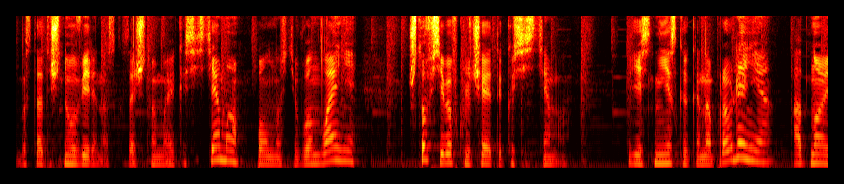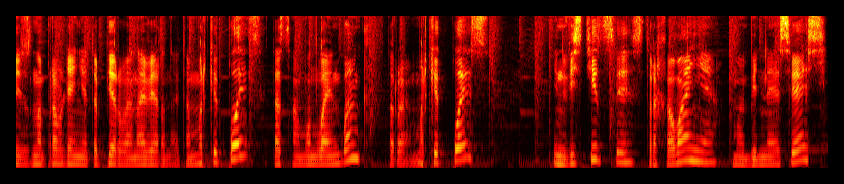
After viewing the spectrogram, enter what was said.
достаточно уверенно сказать, что мы экосистема полностью в онлайне. Что в себя включает экосистема? Есть несколько направлений. Одно из направлений, это первое, наверное, это marketplace, это сам онлайн-банк. Второе, marketplace, инвестиции, страхование, мобильная связь,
